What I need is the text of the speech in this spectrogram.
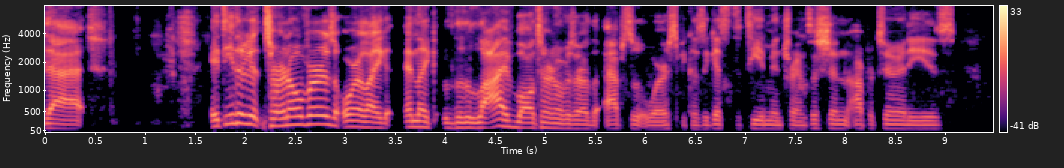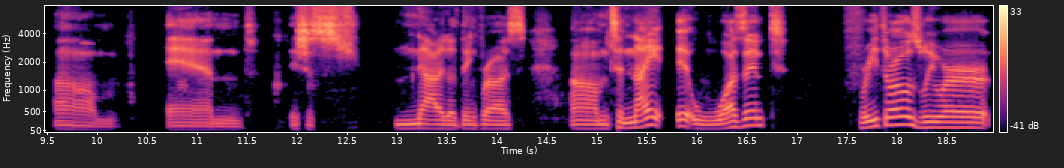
that it's either turnovers or like and like the live ball turnovers are the absolute worst because it gets the team in transition opportunities. Um and it's just not a good thing for us. Um, tonight it wasn't free throws. We were,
